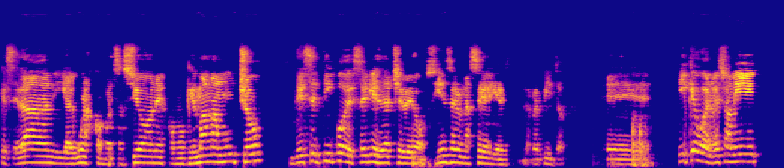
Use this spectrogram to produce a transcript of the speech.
que se dan y algunas conversaciones, como que mama mucho de ese tipo de series de HBO, sin ser una serie, le repito. Eh, y que bueno, eso a mí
